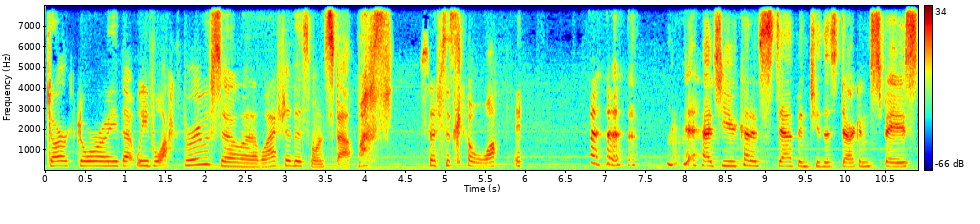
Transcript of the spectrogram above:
dark doorway that we've walked through, so uh, why should this one stop us? so just go walk in. As you kind of step into this darkened space,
